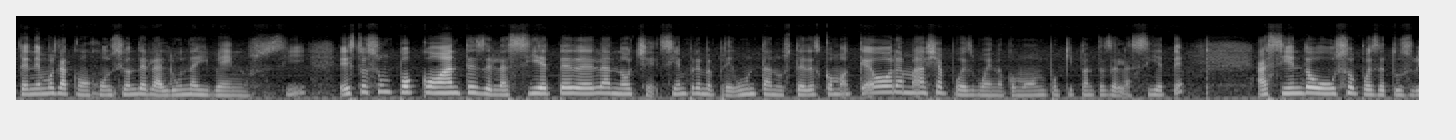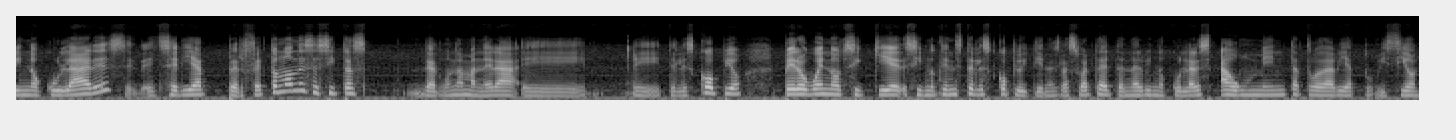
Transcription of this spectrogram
tenemos la conjunción de la Luna y Venus, ¿sí? Esto es un poco antes de las 7 de la noche. Siempre me preguntan ustedes como a qué hora, Masha? Pues bueno, como un poquito antes de las 7. Haciendo uso pues de tus binoculares eh, sería perfecto. No necesitas de alguna manera eh, eh, telescopio, pero bueno, si quieres, si no tienes telescopio y tienes la suerte de tener binoculares, aumenta todavía tu visión.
